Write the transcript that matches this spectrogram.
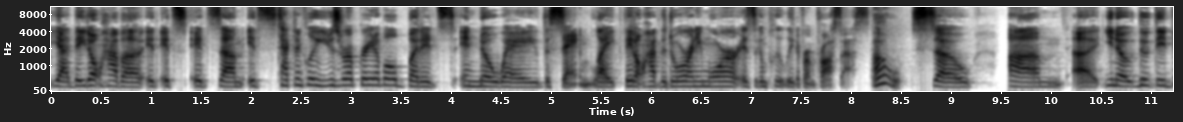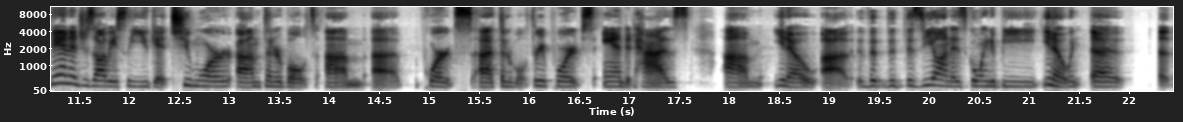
yeah. They don't have a. It, it's it's um it's technically user upgradable, but it's in no way the same. Like they don't have the door anymore. It's a completely different process. Oh, So, um, uh, you know, the, the advantage is obviously you get two more um, Thunderbolt um, uh, ports, uh, Thunderbolt three ports, and it has, um, you know, uh, the, the the Xeon is going to be, you know, a, a,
